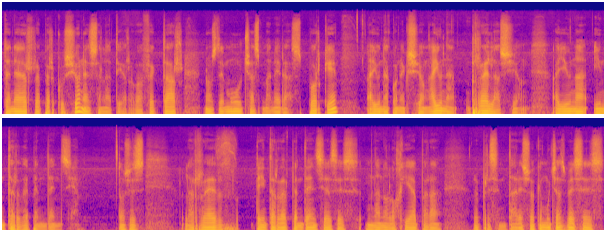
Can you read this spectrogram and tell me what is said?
tener repercusiones en la Tierra, va a afectarnos de muchas maneras, porque hay una conexión, hay una relación, hay una interdependencia. Entonces, la red de interdependencias es una analogía para representar eso que muchas veces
